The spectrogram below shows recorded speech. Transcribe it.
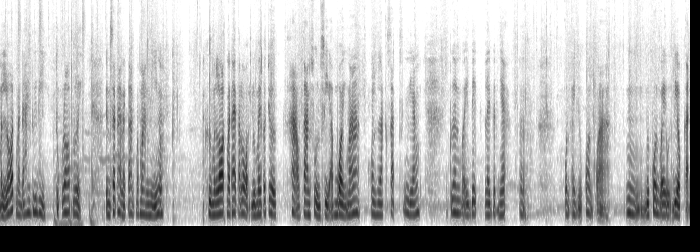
มันรอดมาได้ด้วยดี ทุกรอบเลย เป็นสถานการณ์ประมาณนี้เนาะคือมันรอดมาได้ตลอดหรือไม่ก็เจอข่าวการสูญเสียบ่อยมาก คนรักสัตว์เลี้ยง เพื่อนวัยเด็กอะไรแบบเนี้ยคนอายุอ่อนกว่า อืมหรือคนวัยเดียวกัน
